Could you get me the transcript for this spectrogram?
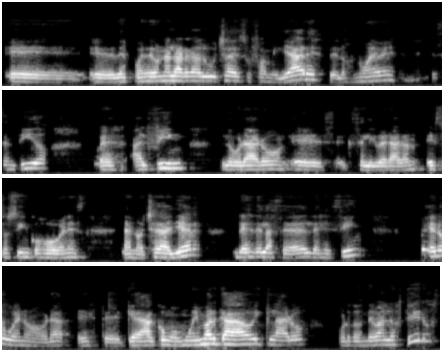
Eh, eh, después de una larga lucha de sus familiares, de los nueve, en este sentido, pues al fin lograron, eh, se, liberaran esos cinco jóvenes la noche de ayer desde la sede del DGCIN pero bueno, ahora este, queda como muy marcado y claro por dónde van los tiros.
